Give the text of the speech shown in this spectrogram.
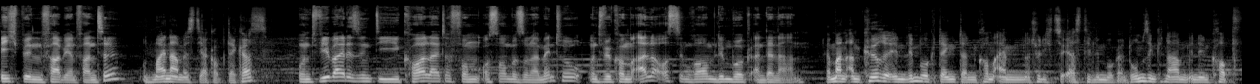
Ich bin Fabian Fante. Und mein Name ist Jakob Deckers. Und wir beide sind die Chorleiter vom Ensemble Sonamento und wir kommen alle aus dem Raum Limburg an der Lahn. Wenn man an Chöre in Limburg denkt, dann kommen einem natürlich zuerst die Limburger Domsingknaben in den Kopf.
